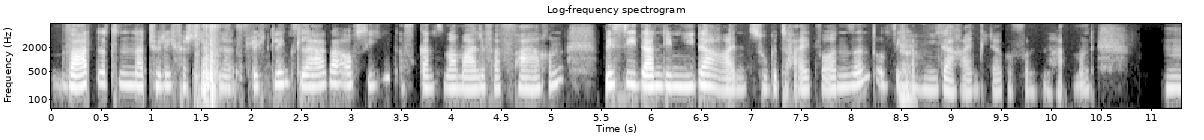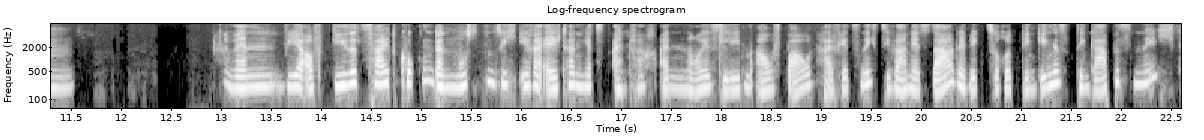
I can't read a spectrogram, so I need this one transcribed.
warteten natürlich verschiedene Flüchtlingslager auf sie, das ganz normale Verfahren, bis sie dann dem Niederrhein zugeteilt worden sind und sich Ja. am Niederrhein wiedergefunden haben. Und mh, wenn wir auf diese Zeit gucken, dann mussten sich ihre Eltern jetzt einfach ein neues Leben aufbauen. Half jetzt nicht. Sie waren jetzt da. Der Weg zurück, den ging es, den gab es nicht.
